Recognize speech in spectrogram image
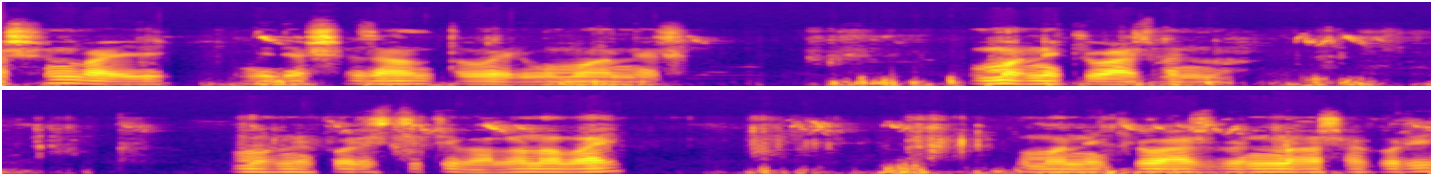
আসেন ভাই, বিদেশে যান, তো এই ওমানের ওমানে কেউ আসবেন না। মনের পরিস্থিতি ভালো না ভাই। মানে কেউ আসবেন না আশা করি।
